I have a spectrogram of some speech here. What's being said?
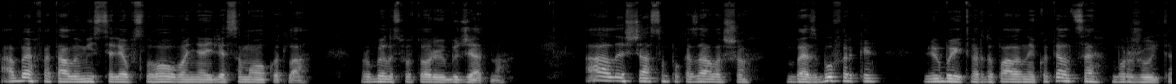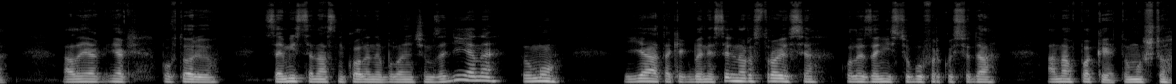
аби хватало місця для обслуговування і для самого котла. Робилось, повторюю, бюджетно. Але з часом показало, що без буферки будь-який твердопаливний котел це буржуйка. Але як, як повторюю, це місце нас ніколи не було нічим задіяне, тому я так якби не сильно розстроївся, коли заніс цю буферку сюди, а навпаки, тому що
